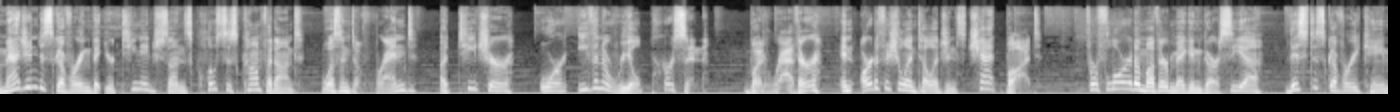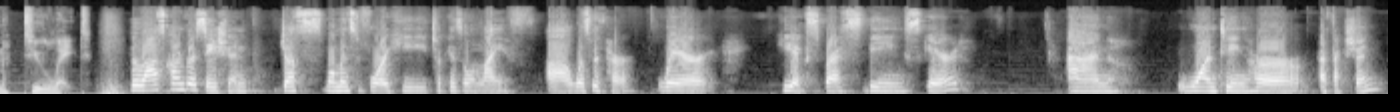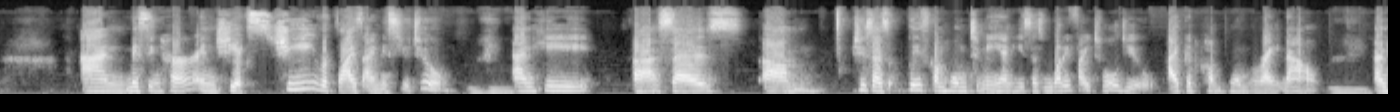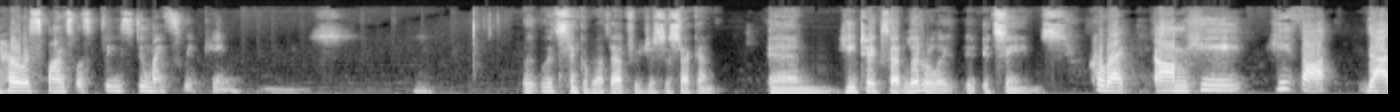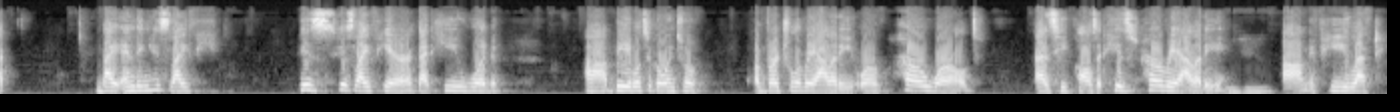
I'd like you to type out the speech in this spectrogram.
Imagine discovering that your teenage son's closest confidant wasn't a friend, a teacher, or even a real person, but rather an artificial intelligence chatbot. For Florida mother Megan Garcia, this discovery came too late. The last conversation, just moments before he took his own life, uh, was with her, where he expressed being scared and wanting her affection and missing her. And she ex- she replies, "I miss you too." Mm-hmm. And he uh, says, um, she says, "Please come home to me." And he says, "What if I told you I could come home right now?" Mm-hmm. And her response was, "Please do, my sweet king." Mm-hmm. Let's think about that for just a second. And he takes that literally, it, it seems. Correct. Um, he he thought that by ending his life, his his life here that he would uh, be able to go into a, a, virtual reality or her world, as he calls it, his her reality. Mm-hmm. Um, if he left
